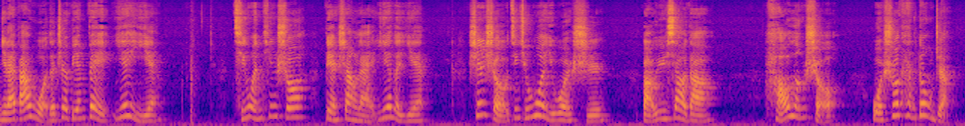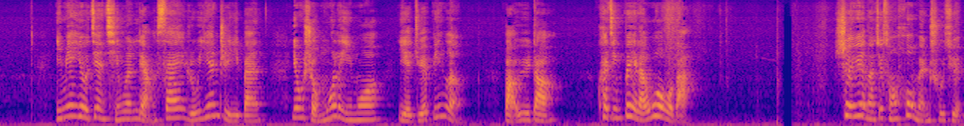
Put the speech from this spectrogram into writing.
你来把我的这边背掖一掖。”晴雯听说，便上来掖了掖，伸手进去握一握时，宝玉笑道：“好冷手，我说看冻着。”一面又见晴雯两腮如胭脂一般，用手摸了一摸，也觉冰冷。宝玉道：“快进被来握握吧。”麝月呢，就从后门出去。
